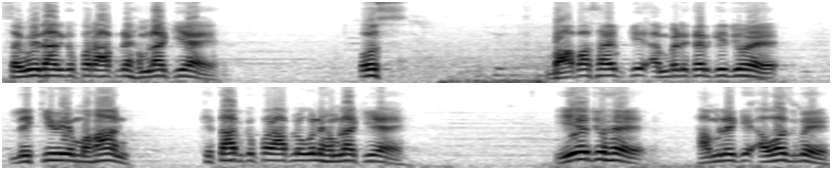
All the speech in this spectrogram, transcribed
संविधान के ऊपर आपने हमला किया है, उस बाबा साहेब की, अंबेडकर की जो है, लिखी हुई महान किताब के ऊपर आप लोगों ने हमला किया है। ये जो है, हमले के अवज में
